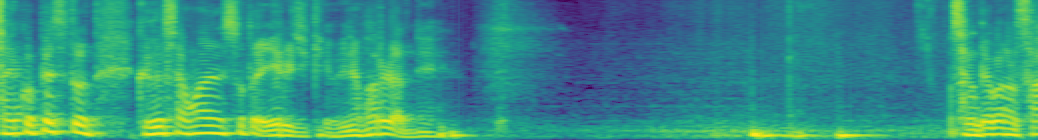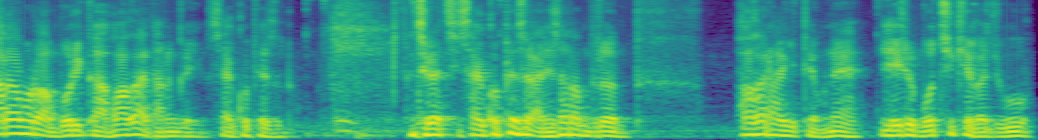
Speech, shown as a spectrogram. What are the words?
사이코패스들은 그 상황에서도 예의를 지켜요. 왜냐 화를 안 내. 상대방을 사람으로 안 보니까 화가 나는 거예요. 사이코패스는. 저같이 사이코패스가 아닌 사람들은 화가 나기 때문에 예의를 못 지켜가지고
